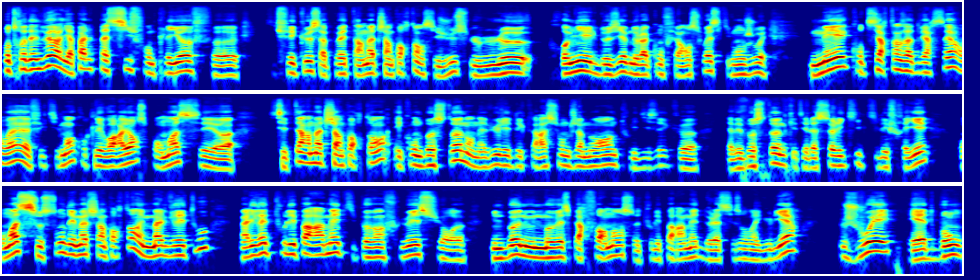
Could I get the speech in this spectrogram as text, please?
Contre Denver, il n'y a pas le passif en playoff euh, qui fait que ça peut être un match important. C'est juste le premier et le deuxième de la conférence Ouest qui vont jouer. Mais contre certains adversaires, ouais, effectivement, contre les Warriors, pour moi, c'est euh, c'était un match important. Et contre Boston, on a vu les déclarations de Jamorant où il disait que il y avait Boston qui était la seule équipe qui l'effrayait pour moi, ce sont des matchs importants et malgré tout, malgré tous les paramètres qui peuvent influer sur euh, une bonne ou une mauvaise performance, tous les paramètres de la saison régulière, jouer et être bon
